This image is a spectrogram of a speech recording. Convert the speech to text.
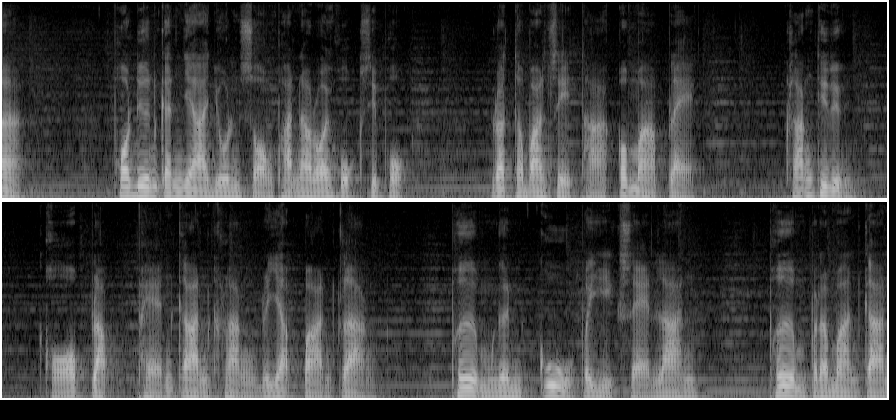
2565 พอเดือนกันยายน 2566 รัฐบาลเศรษฐาก็มาแปลก ครั้งที่หนึ่งขอปรับแผนการคลังระยะปานกลาง เพิ่มเงินกู้ไปอีกแสนล้านเพิ่มประมาณการ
